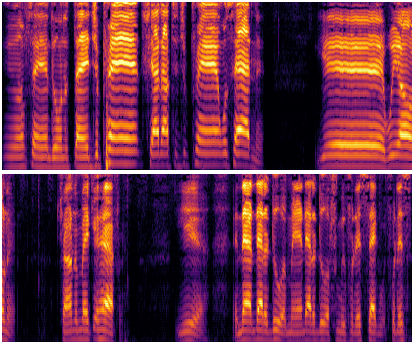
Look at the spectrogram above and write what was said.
You know what I'm saying? Doing the thing. Japan. Shout out to Japan. What's happening? Yeah, we own it. Trying to make it happen. Yeah. And that that'll do it, man. That'll do it for me for this segment, for this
